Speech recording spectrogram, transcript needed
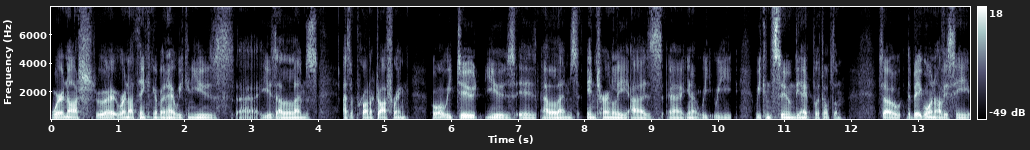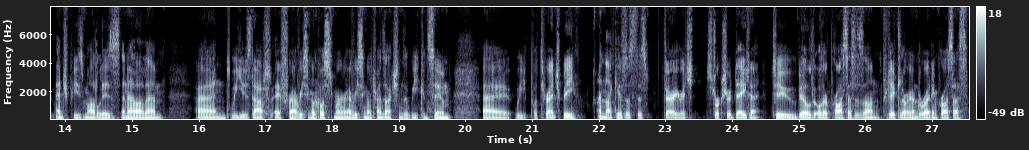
We're not we're not thinking about how we can use uh, use LLMs as a product offering. But what we do use is LLMs internally as, uh, you know, we, we, we consume the output of them. So the big one, obviously, Ntropy's model is an LLM. And we use that for every single customer, every single transaction that we consume. Uh, we put through Ntropy, and that gives us this very rich structured data to build other processes on, particularly underwriting process.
